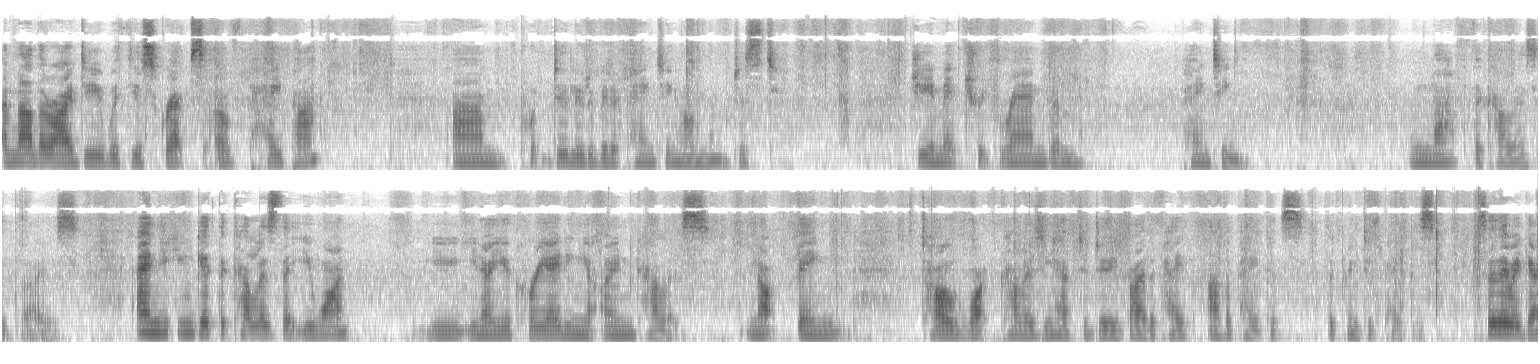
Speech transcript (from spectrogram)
another idea with your scraps of paper, um, put do a little bit of painting on them, just geometric random painting. Love the colours of those. And you can get the colours that you want. You, you know, you're creating your own colours, not being told what colours you have to do by the paper, other papers, the printed papers. So there we go.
